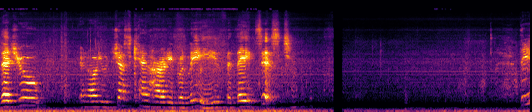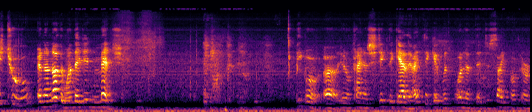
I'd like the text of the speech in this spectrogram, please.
that you, you know, you just can't hardly believe that they exist. These two and another one they didn't mention. People, uh, you know, kind of stick together. I think it was one of the disciples or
